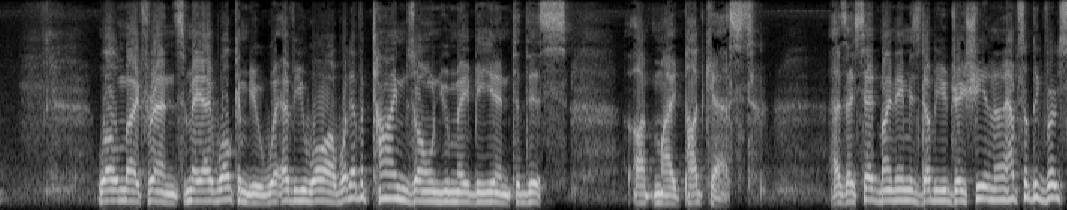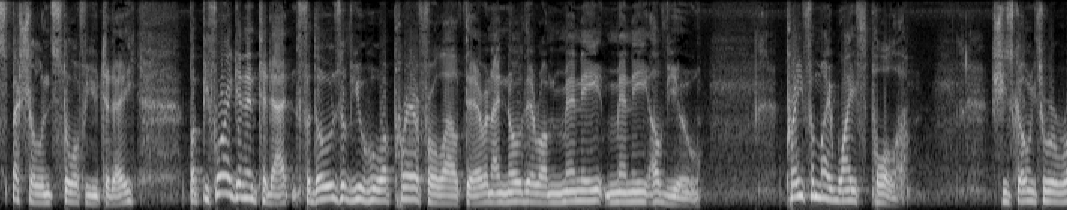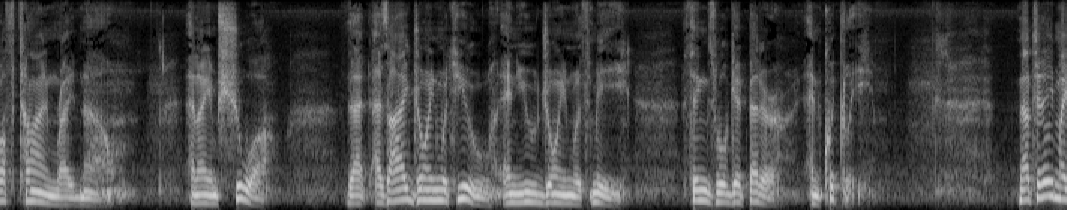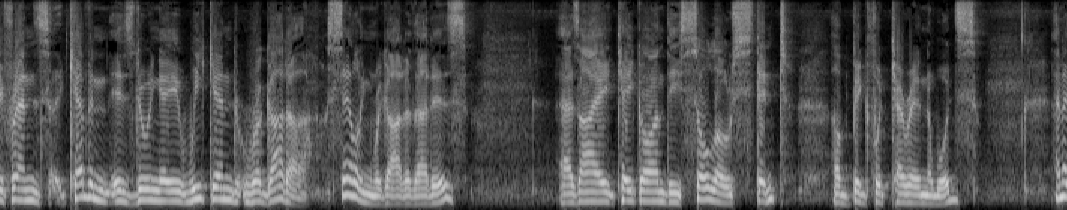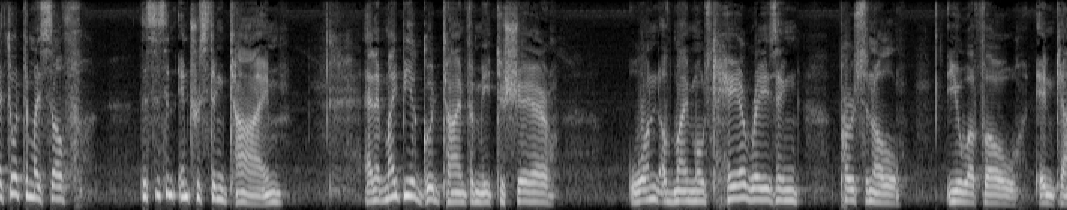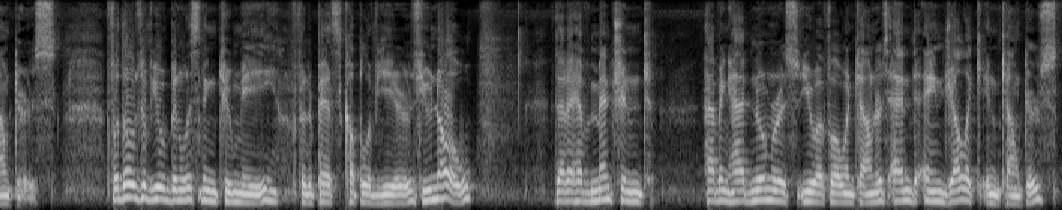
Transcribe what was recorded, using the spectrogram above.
Well, my friends, may I welcome you wherever you are, whatever time zone you may be in, to this, uh, my podcast. As I said, my name is W.J. Sheehan, and I have something very special in store for you today. But before I get into that, for those of you who are prayerful out there, and I know there are many, many of you, pray for my wife, Paula. She's going through a rough time right now. And I am sure that as I join with you and you join with me, things will get better and quickly. Now, today, my friends, Kevin is doing a weekend regatta, sailing regatta, that is, as I take on the solo stint of Bigfoot Terror in the Woods. And I thought to myself, this is an interesting time, and it might be a good time for me to share one of my most hair raising personal UFO encounters. For those of you who've been listening to me for the past couple of years, you know that I have mentioned having had numerous UFO encounters and angelic encounters.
